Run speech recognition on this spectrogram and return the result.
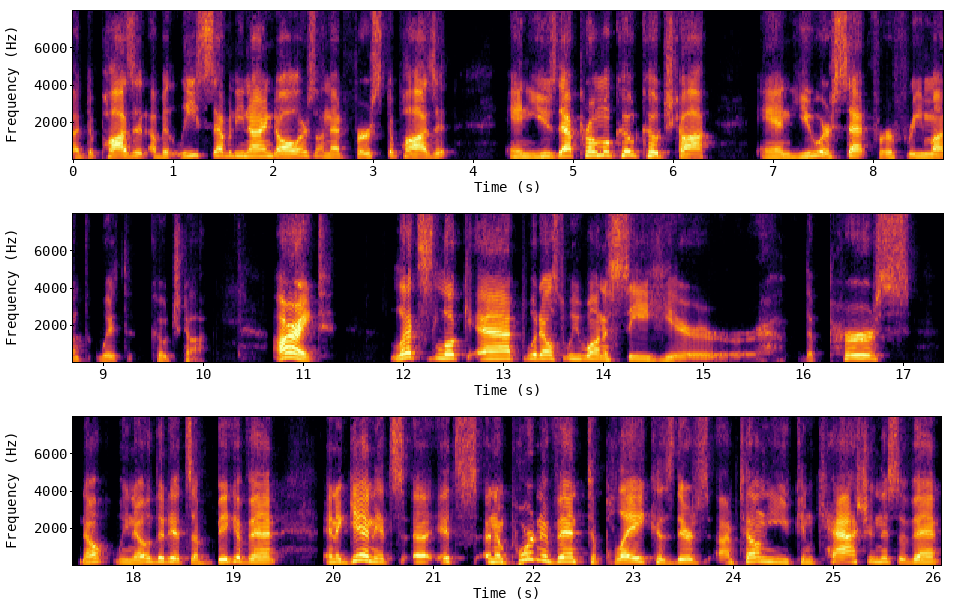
a deposit of at least $79 on that first deposit and use that promo code Coach Talk, and you are set for a free month with Coach Talk. All right, let's look at what else we want to see here. The purse. Nope, we know that it's a big event. And again, it's uh, it's an important event to play because there's I'm telling you, you can cash in this event.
